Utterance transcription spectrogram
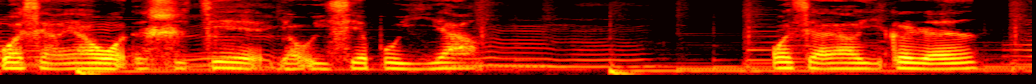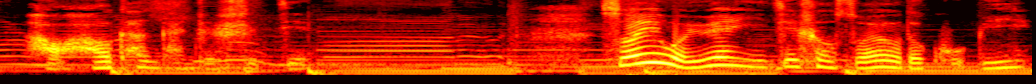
我想要我的世界有一些不一样。我想要一个人好好看看这世界，所以我愿意接受所有的苦逼，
